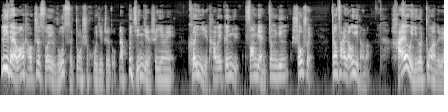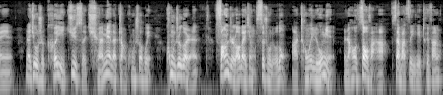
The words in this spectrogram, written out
历代王朝之所以如此重视户籍制度，那不仅仅是因为可以以它为根据，方便征兵、收税、征发徭役等等，还有一个重要的原因，那就是可以据此全面的掌控社会，控制个人，防止老百姓四处流动啊，成为流民，然后造反啊，再把自己给推翻了。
